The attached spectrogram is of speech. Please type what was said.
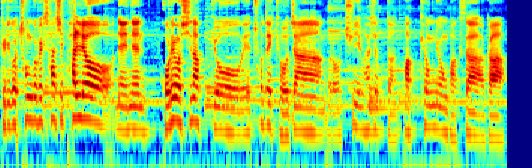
그리고 1948년에는 고려 신학교의 초대 교장으로 취임하셨던 박형룡 박사가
